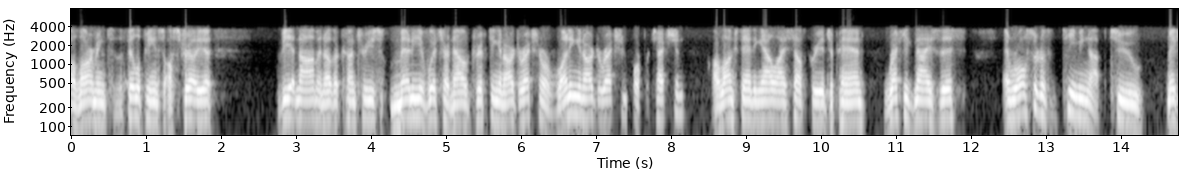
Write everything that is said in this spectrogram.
alarming to the Philippines, Australia, Vietnam, and other countries, many of which are now drifting in our direction or running in our direction for protection. Our longstanding ally, South Korea, Japan, recognize this, and we're all sort of teaming up to make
